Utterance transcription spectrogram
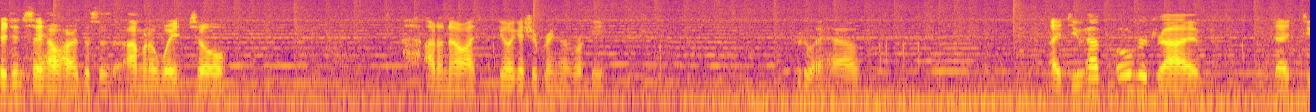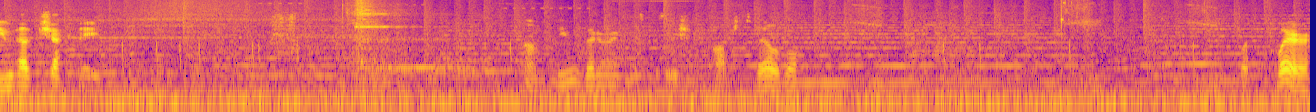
It didn't say how hard this is. I'm gonna wait till. I don't know. I feel like I should bring a rookie. Who do I have? I do have Overdrive, and I do have Checkmate. Oh, new veteran customization options available. What? Where?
